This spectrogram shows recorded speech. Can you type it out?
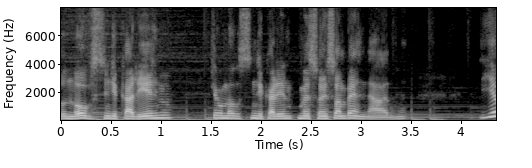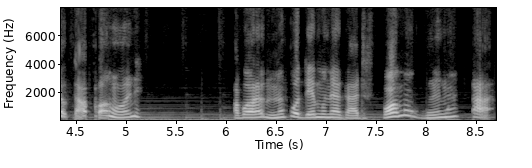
Do novo sindicalismo, que o novo sindicalismo começou em São Bernardo, né? E eu estava falando. Agora, não podemos negar de forma alguma a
